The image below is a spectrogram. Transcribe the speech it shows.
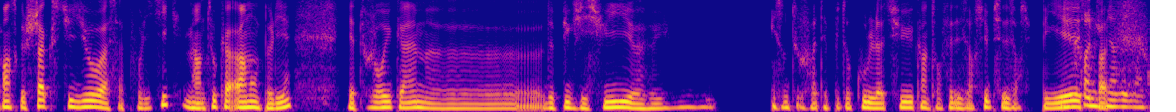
pense que chaque studio a sa politique, mais en tout cas à Montpellier, il y a toujours eu quand même, euh, depuis que j'y suis, euh, ils ont toujours été plutôt cool là-dessus. Quand on fait des heures sup, c'est des heures sup payées. Du crunch pas- bienveillant, quoi.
